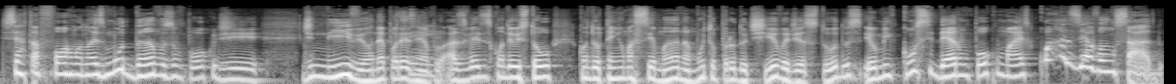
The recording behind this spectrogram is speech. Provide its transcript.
de certa forma, nós mudamos um pouco de, de nível, né? Por Sim. exemplo, às vezes quando eu estou, quando eu tenho uma semana muito produtiva de estudos, eu me considero um pouco mais quase avançado,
